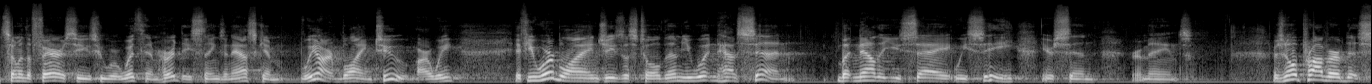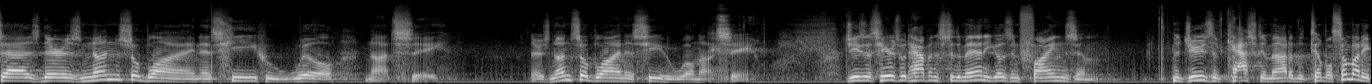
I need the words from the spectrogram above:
Some of the Pharisees who were with him heard these things and asked him, We aren't blind too, are we? If you were blind, Jesus told them, you wouldn't have sin. But now that you say, we see, your sin remains. There's no proverb that says, There is none so blind as he who will not see. There's none so blind as he who will not see. Jesus hears what happens to the man. He goes and finds him. The Jews have cast him out of the temple. Somebody,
